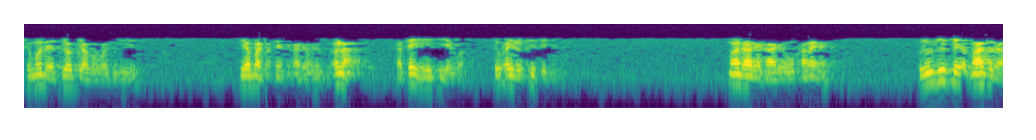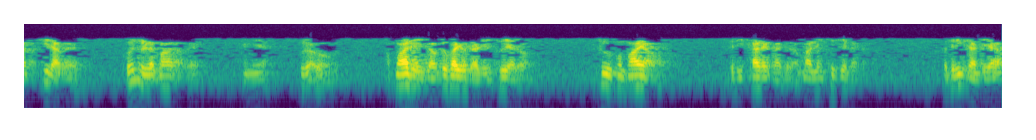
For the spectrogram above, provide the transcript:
ဒီမို့တဲ့ပြောပြဖို့ကသူကြီးရမတ်တဲ့ခါတော့ဟုတ်လားအသက်ရေးကြည့်ရကွာသူအဲ့လိုဖြစ်နေတယ်မှားထားတဲ့ခါကျဝန်ခံလိုက်ရင်ဘုလူကြီးဖြစ်အမှားဆိုတာရှိတာပဲဘုန်းကြီးလည်းမှားတာပဲဒီနေ့ခုတော့အမှားတွေကြောင့်ဒုက္ခရောက်တာတွေတွေ့ရတော့သူ့မမှားရအောင် တတိထားတဲ့ခါကျတော့အမှန်လေးဖြစ်ဖြစ်လာတာပတ္တိကတရား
